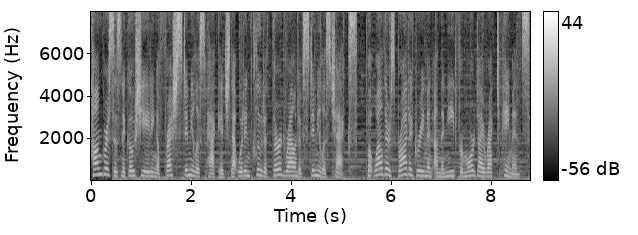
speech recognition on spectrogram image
Congress is negotiating a fresh stimulus package that would include a third round of stimulus checks, but while there's broad agreement on the need for more direct payments,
